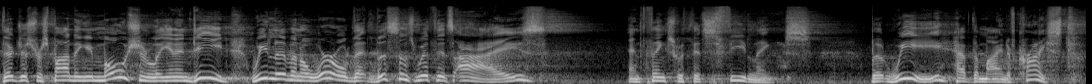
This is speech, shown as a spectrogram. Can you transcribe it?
They're just responding emotionally. And indeed, we live in a world that listens with its eyes and thinks with its feelings. But we have the mind of Christ.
